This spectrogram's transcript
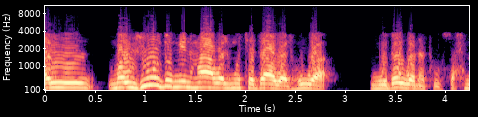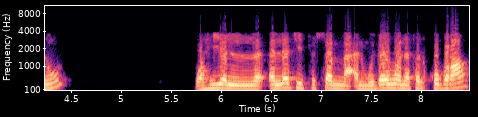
الموجود منها والمتداول هو مدونة سحنون وهي التي تسمى المدونة الكبرى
